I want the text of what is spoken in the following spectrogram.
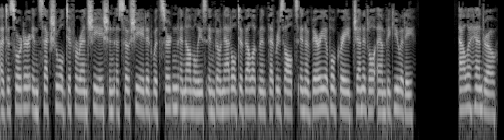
a disorder in sexual differentiation associated with certain anomalies in gonadal development that results in a variable grade genital ambiguity. Alejandro.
